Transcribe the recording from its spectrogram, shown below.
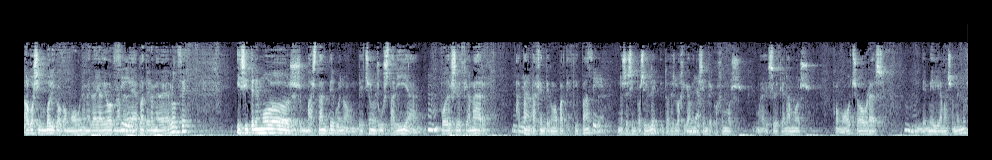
algo simbólico como una medalla de oro, una medalla de plata y una medalla de bronce. Y sí tenemos bastante, bueno, de hecho nos gustaría poder seleccionar a tanta gente como participa. No sé, es imposible. Entonces, lógicamente, siempre cogemos, eh, seleccionamos como ocho obras de media más o menos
